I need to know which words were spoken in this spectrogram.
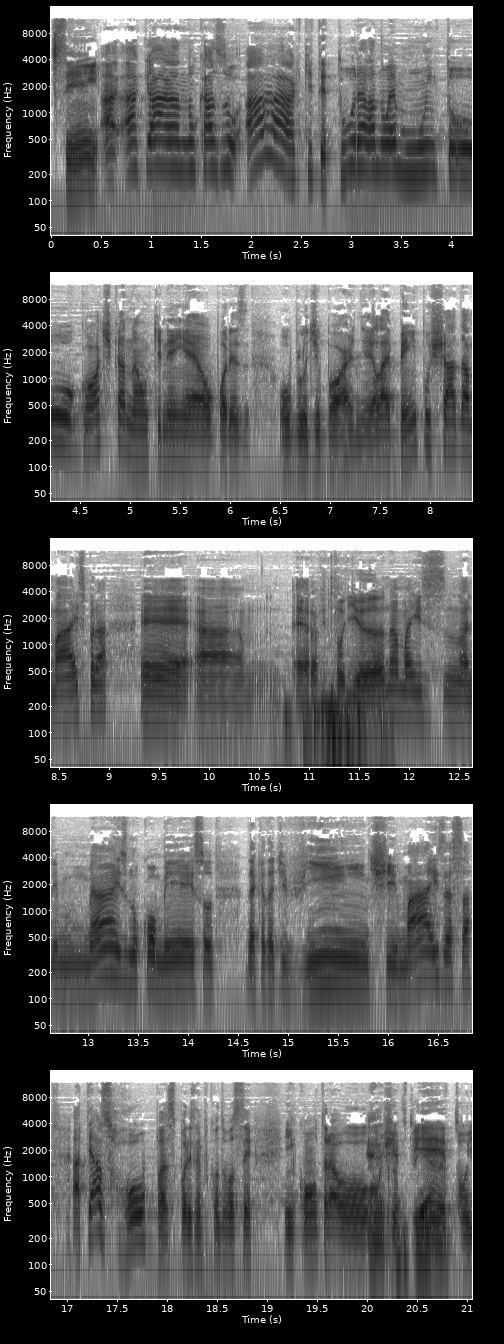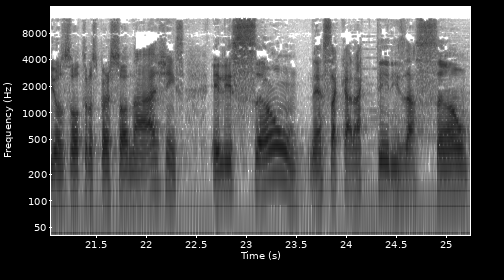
Sim, a, a, a, no caso, a arquitetura ela não é muito gótica não, que nem é o, por exemplo, o Bloodborne. Ela é bem puxada mais para é, a era vitoriana, mas ali mais no começo, década de 20, mais essa. Até as roupas, por exemplo, quando você encontra o, é, o Gepeto e os outros personagens, eles são nessa caracterização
